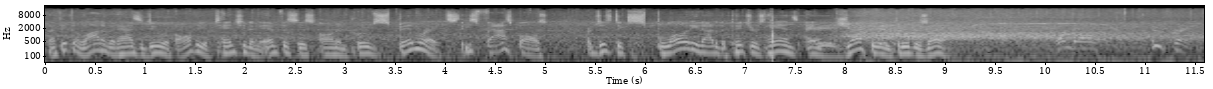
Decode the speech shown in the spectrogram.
and I think a lot of it has to do with all the attention and emphasis on improved spin rates. These fastballs are just exploding out of the pitcher's hands and jumping through the zone. One ball, two strikes.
